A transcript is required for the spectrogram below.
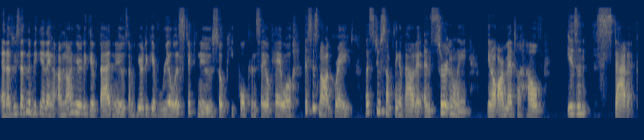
And as we said in the beginning i'm not here to give bad news. I'm here to give realistic news so people can say okay well this is not great. Let's do something about it. And certainly you know our mental health isn't static.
